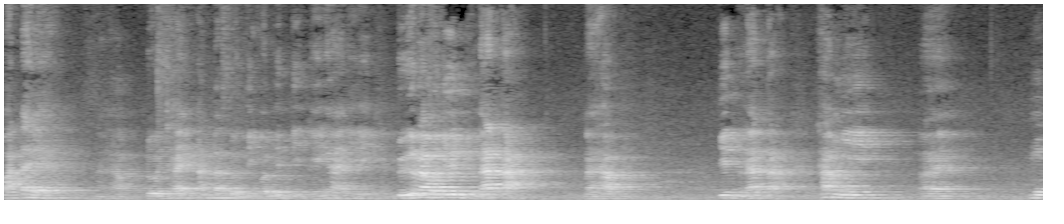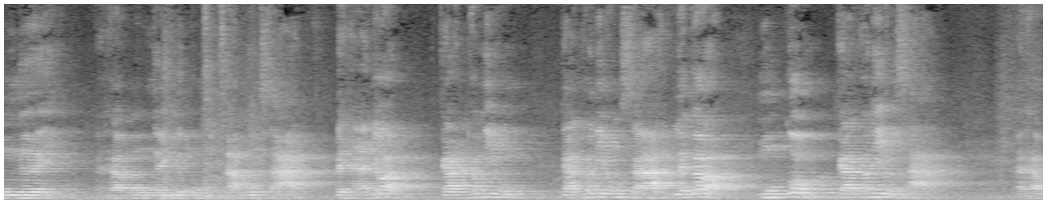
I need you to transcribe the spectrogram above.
วัดได้แล้วนะครับ โดยใช้อันตรส่วนตรีโกณมิติง่ายๆนี่ หรือเรายืนอยู่หน้าตักนะครับ ยืนอยู่หน้าตักถ้ามีมุมเงยนะครับ มุมเงยคือมุม 13 องศาไปหายอดการเท่านี้องการเท่านี้องศาแล้วก็มุมก้มการเท่านี้องศานะครับ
